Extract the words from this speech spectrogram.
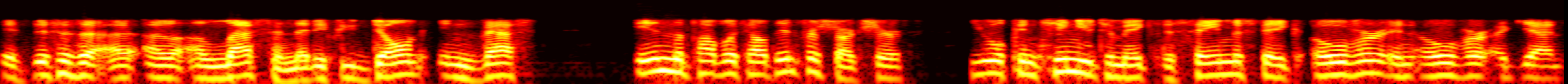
it, this is a, a, a lesson that if you don't invest in the public health infrastructure, you will continue to make the same mistake over and over again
